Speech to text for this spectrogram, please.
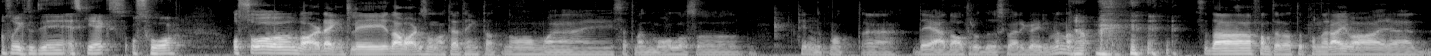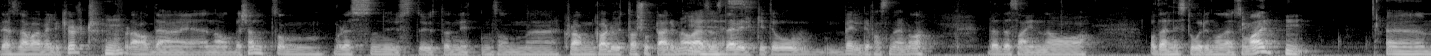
Og så gikk du til SGX, og så Og så var det egentlig Da var det sånn at jeg tenkte at nå må jeg sette meg et mål og så finne på en måte det jeg da trodde skulle være grillen min. Da. Ja. Så da fant jeg at Panerai var Det som jeg var veldig kult. Mm. For da hadde jeg en annen bekjent som, hvor det snuste ut en liten sånn eh, crown guard ut av skjorteermet. Og jeg syns det virket jo veldig fascinerende. da Det designet og, og den historien og det som var. Mm. Um,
